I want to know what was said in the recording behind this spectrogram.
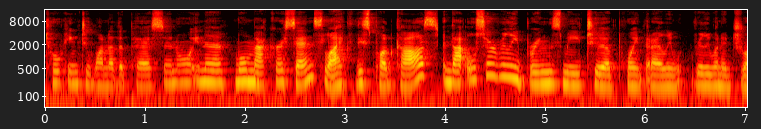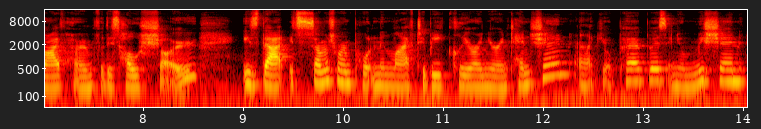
talking to one other person or in a more macro sense like this podcast. And that also really brings me to a point that i really, want to drive home for this whole show is that it's so much more important in life to be clear on your intention and like your purpose and your mission.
